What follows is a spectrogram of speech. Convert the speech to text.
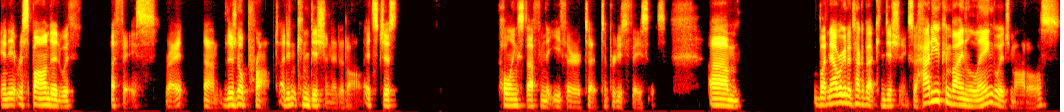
and it responded with a face, right? Um, there's no prompt. I didn't condition it at all. It's just pulling stuff from the ether to, to produce faces. Um, but now we're going to talk about conditioning. So how do you combine language models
